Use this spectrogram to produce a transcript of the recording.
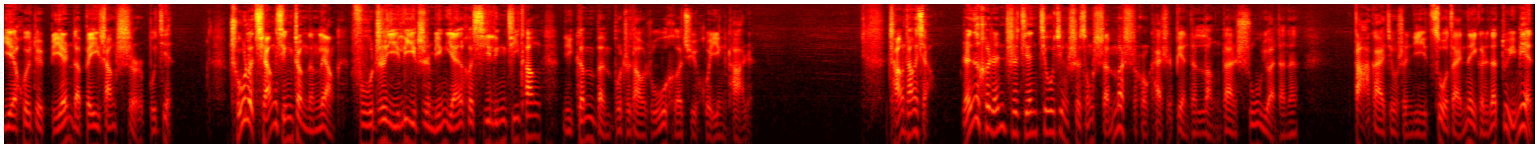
也会对别人的悲伤视而不见。除了强行正能量，辅之以励志名言和心灵鸡汤，你根本不知道如何去回应他人。常常想，人和人之间究竟是从什么时候开始变得冷淡疏远的呢？大概就是你坐在那个人的对面，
